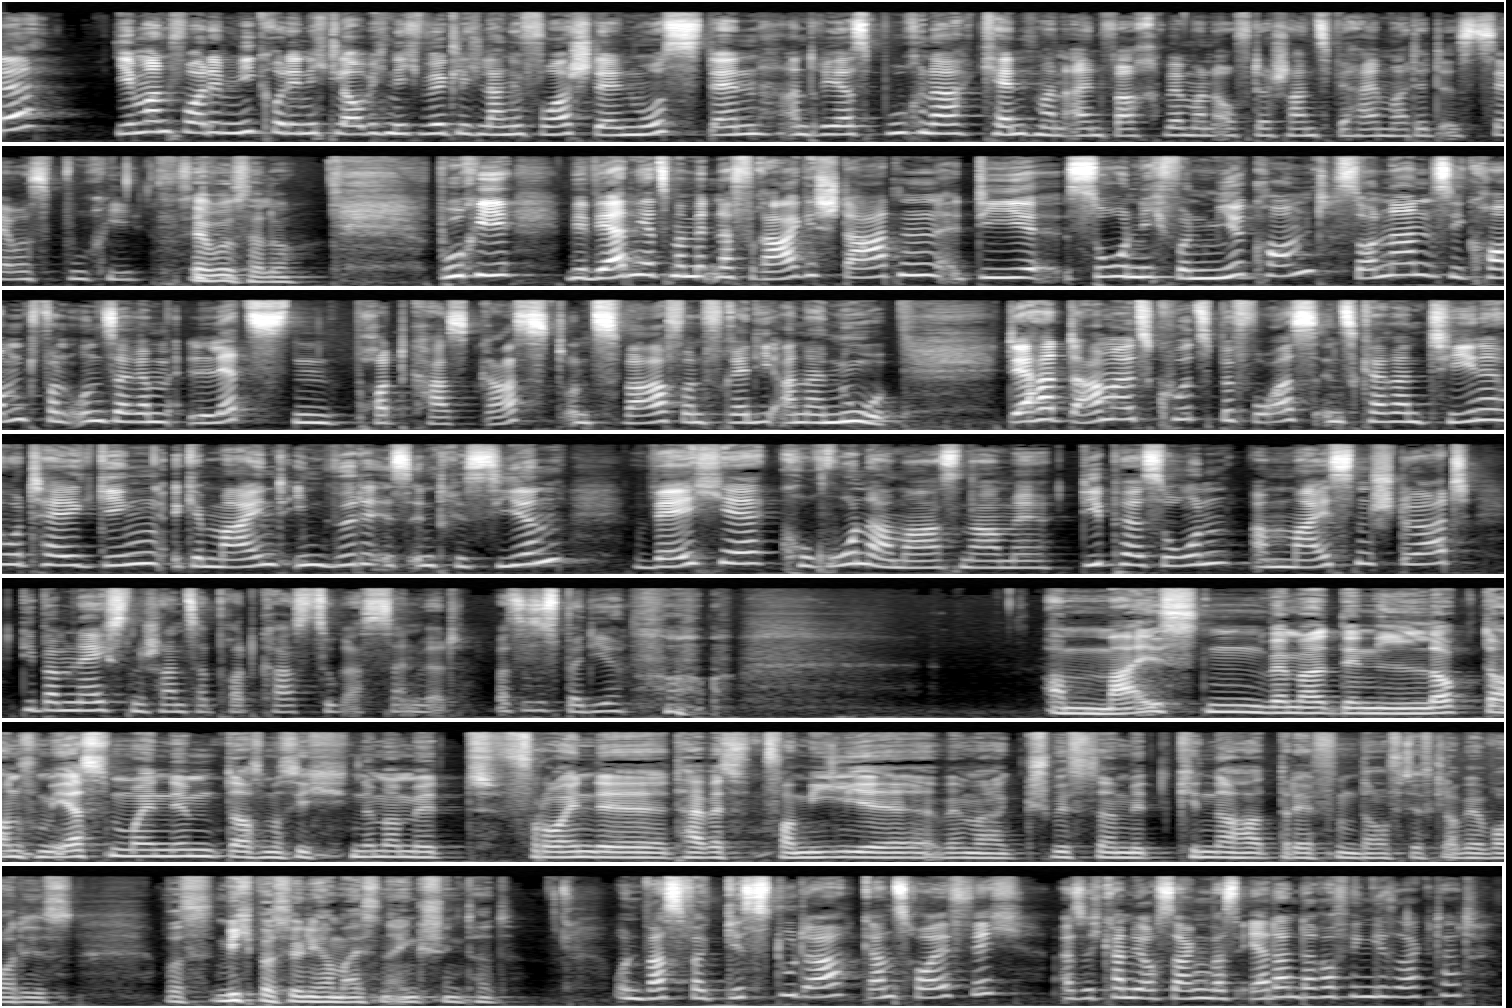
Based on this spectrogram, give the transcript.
Jemand vor dem Mikro, den ich glaube ich nicht wirklich lange vorstellen muss, denn Andreas Buchner kennt man einfach, wenn man auf der Schanz beheimatet ist. Servus, Buchi. Servus, hallo. Buchi, wir werden jetzt mal mit einer Frage starten, die so nicht von mir kommt, sondern sie kommt von unserem letzten Podcast-Gast und zwar von Freddy Ananu. Der hat damals, kurz bevor es ins Quarantänehotel ging, gemeint, ihn würde es interessieren, welche Corona-Maßnahme die Person am meisten stört, die beim nächsten Schanzer-Podcast zu Gast sein wird. Was ist es bei dir? Am meisten, wenn man den Lockdown vom ersten Mal nimmt, dass man sich nicht mehr mit Freunden, teilweise Familie, wenn man Geschwister mit Kindern hat, treffen darf. Das, glaube ich, war das, was mich persönlich am meisten eingeschränkt hat. Und was vergisst du da ganz häufig? Also ich kann dir auch sagen, was er dann daraufhin gesagt hat.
